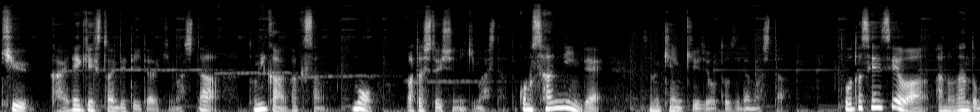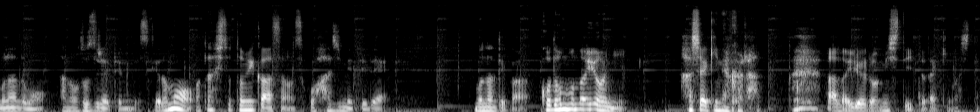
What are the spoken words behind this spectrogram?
9回でゲストに出ていただきました、富川岳さんも私と一緒に行きました。この3人でその研究所を訪れました。太田先生はあの何度も何度もあの訪れてるんですけども、私と富川さんはそこ初めてで、もうなんていうか、子供のようにはしゃぎながらあの、いろいろ見せていただきました。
